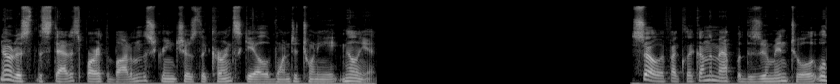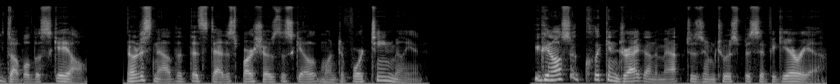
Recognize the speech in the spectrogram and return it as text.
Notice the status bar at the bottom of the screen shows the current scale of 1 to 28 million. So if I click on the map with the zoom in tool, it will double the scale. Notice now that the status bar shows the scale at 1 to 14 million. You can also click and drag on a map to zoom to a specific area.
